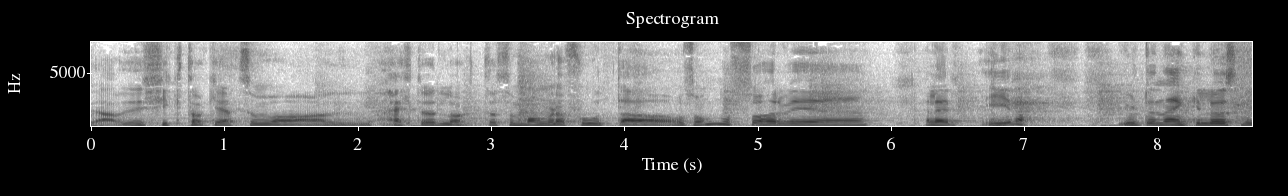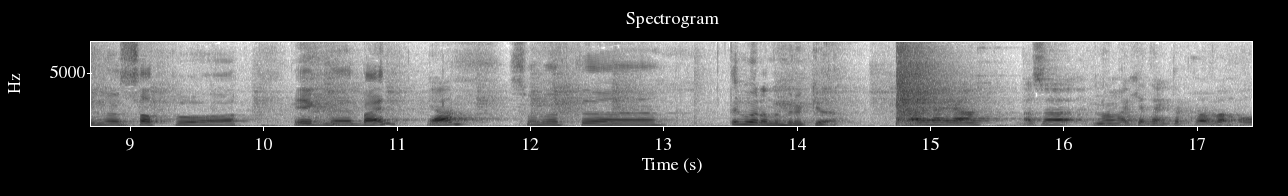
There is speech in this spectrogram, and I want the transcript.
ja, Vi fikk tak i et som var helt ødelagt, og som mangla foter og sånn. Og så har vi, eller i, da, gjort en enkel løsning og satt på egne bein. Ja? Sånn at uh, det går an å bruke det. Ja, ja, ja. Altså, nå har jeg ikke tenkt å prøve å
